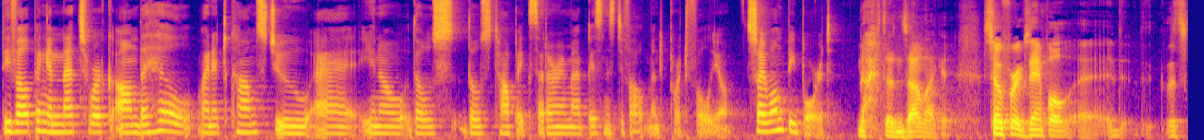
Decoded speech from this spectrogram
developing a network on the hill when it comes to uh, you know those those topics that are in my business development portfolio. So I won't be bored. No, it doesn't sound like it. So, for example, uh, let's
